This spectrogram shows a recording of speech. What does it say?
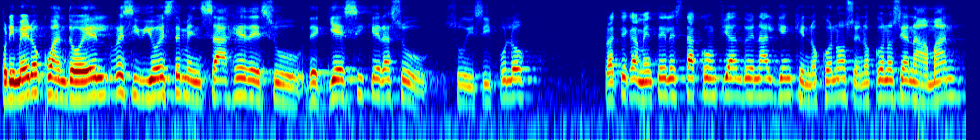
Primero, cuando él recibió este mensaje de, su, de Jesse, que era su, su discípulo, prácticamente él está confiando en alguien que no conoce, no conoce a Naamán,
